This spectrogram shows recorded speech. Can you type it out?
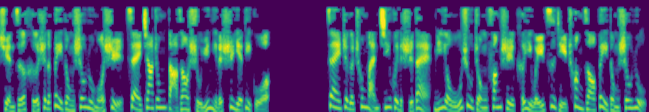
选择合适的被动收入模式，在家中打造属于你的事业帝国。在这个充满机会的时代，你有无数种方式可以为自己创造被动收入，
